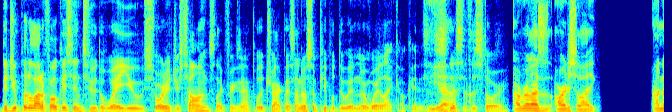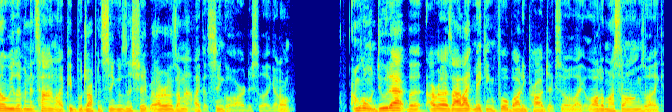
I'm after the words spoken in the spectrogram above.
did you put a lot of focus into the way you sorted your songs? Like for example, the track list. I know some people do it in their way like, okay, this is Yeah. this is the story. I realize as artists, like, I know we live in a time like people dropping singles and shit, but I realize I'm not like a single artist. Like, I don't. I'm going to do that, but I realize I like making full body projects. So like a lot of my songs, like,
